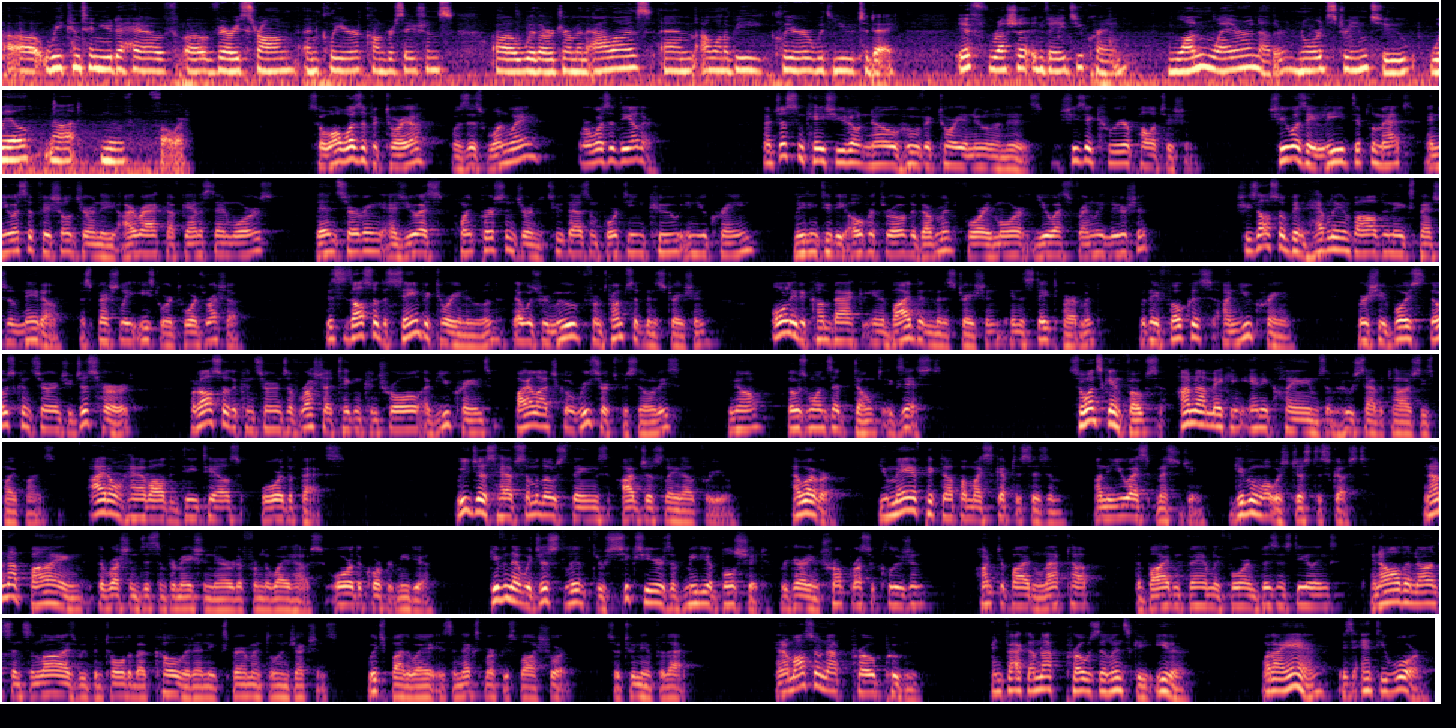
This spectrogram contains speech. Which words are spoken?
uh, we continue to have uh, very strong and clear conversations uh, with our German allies, and I want to be clear with you today. If Russia invades Ukraine, one way or another, Nord Stream 2 will not move forward. So, what was it, Victoria? Was this one way or was it the other? Now, just in case you don't know who Victoria Nuland is, she's a career politician. She was a lead diplomat and U.S. official during the Iraq Afghanistan wars, then serving as U.S. point person during the 2014 coup in Ukraine, leading to the overthrow of the government for a more U.S. friendly leadership. She's also been heavily involved in the expansion of NATO, especially eastward towards Russia. This is also the same Victoria Nuland that was removed from Trump's administration, only to come back in the Biden administration in the State Department with a focus on Ukraine, where she voiced those concerns you just heard, but also the concerns of Russia taking control of Ukraine's biological research facilities, you know, those ones that don't exist. So, once again, folks, I'm not making any claims of who sabotaged these pipelines. I don't have all the details or the facts. We just have some of those things I've just laid out for you. However, you may have picked up on my skepticism on the US messaging, given what was just discussed. And I'm not buying the Russian disinformation narrative from the White House or the corporate media. Given that we just lived through six years of media bullshit regarding Trump Russia collusion, Hunter Biden laptop, the Biden family foreign business dealings, and all the nonsense and lies we've been told about COVID and the experimental injections, which, by the way, is the next Murphy's Flaw short, so tune in for that. And I'm also not pro Putin. In fact, I'm not pro Zelensky either. What I am is anti war.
